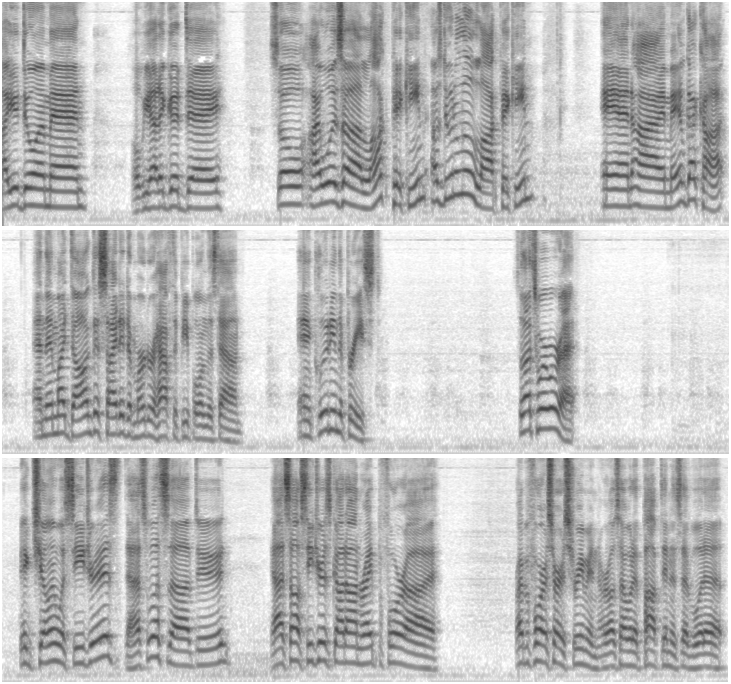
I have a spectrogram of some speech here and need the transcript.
How you doing, man? Hope you had a good day. So I was uh, lock picking. I was doing a little lock picking, and I may have got caught. And then my dog decided to murder half the people in this town, including the priest. So that's where we're at. Big chilling with Cedrus. That's what's up, dude. Yeah, I saw Cedrus got on right before uh right before I started streaming, or else I would have popped in and said, What up?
